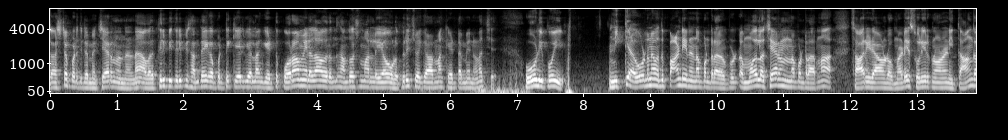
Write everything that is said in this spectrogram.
கஷ்டப்படுத்திட்டோமே. சேரன் அண்ணனை அவரை திருப்பி திருப்பி சந்தேகப்பட்டு கேள்வியெல்லாம் கேட்டு பொறாமையில தான் அவர் வந்து சந்தோஷமா இல்லையோ அவங்களை பிரித்து வைக்கிறாருலாம் கேட்டமே நினச்சி ஓடி போய் நிற்க உடனே வந்து பாண்டியன் என்ன பண்ணுறாரு முதல்ல சேரன் என்ன பண்ணுறாருன்னா சாரிடா அவனோட முன்னாடியே சொல்லியிருக்கணும் நீ தாங்க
